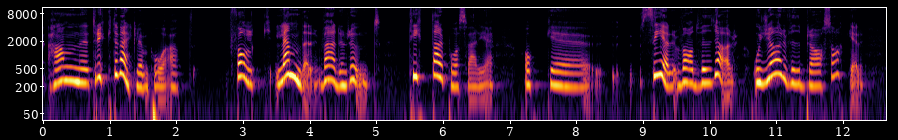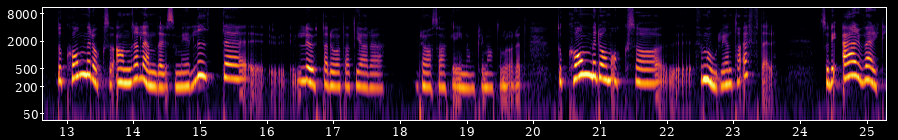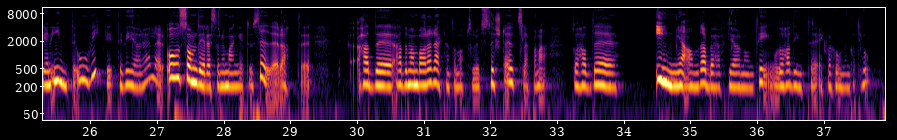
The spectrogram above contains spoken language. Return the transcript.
han tryckte verkligen på att folk, länder världen runt tittar på Sverige och eh, ser vad vi gör. Och gör vi bra saker då kommer också andra länder som är lite eh, lutade åt att göra bra saker inom klimatområdet. Då kommer de också eh, förmodligen ta efter. Så det är verkligen inte oviktigt det vi gör heller. Och som det resonemanget du säger att eh, hade, hade man bara räknat de absolut största utsläpparna då hade inga andra behövt göra någonting och då hade inte ekvationen gått ihop.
